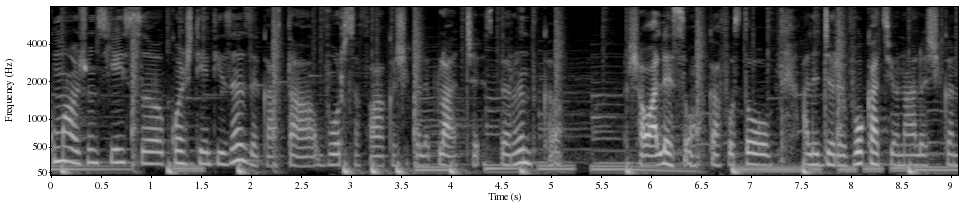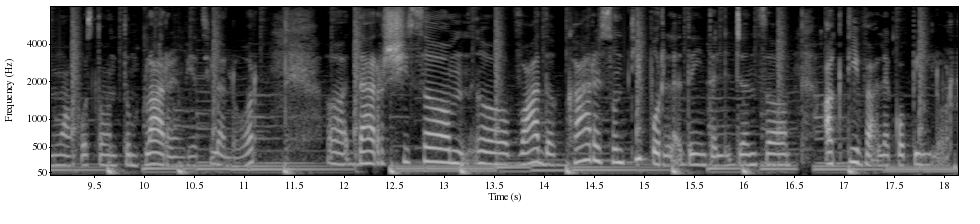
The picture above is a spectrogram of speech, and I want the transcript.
cum a ajuns ei să conștientizeze conștientizeze că asta vor să facă și că le place, sperând că și-au ales-o, că a fost o alegere vocațională și că nu a fost o întâmplare în viețile lor, uh, dar și să uh, vadă care sunt tipurile de inteligență active ale copiilor.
